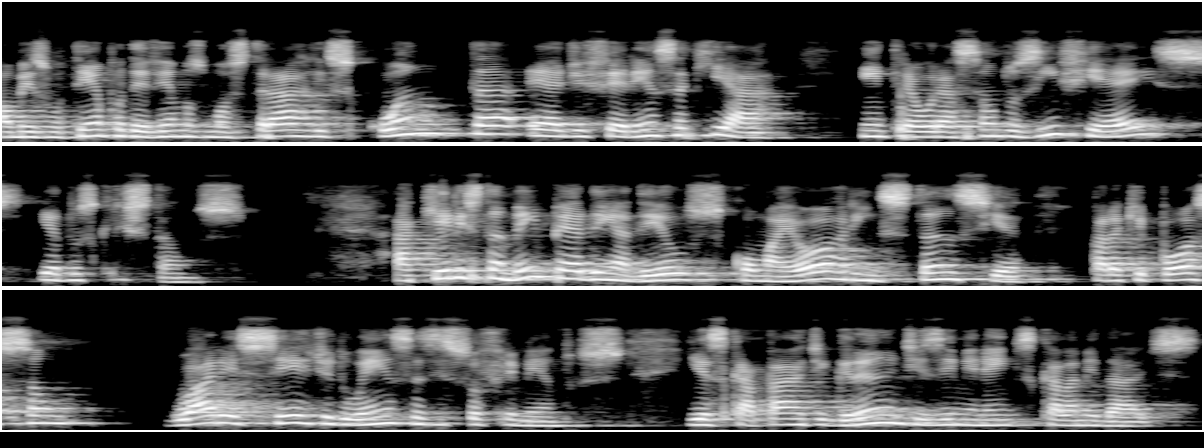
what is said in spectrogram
Ao mesmo tempo, devemos mostrar-lhes quanta é a diferença que há entre a oração dos infiéis e a dos cristãos. Aqueles também pedem a Deus com maior instância para que possam guarecer de doenças e sofrimentos e escapar de grandes e iminentes calamidades.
